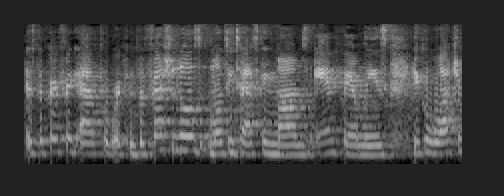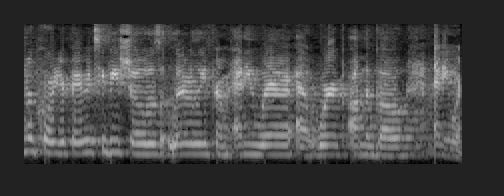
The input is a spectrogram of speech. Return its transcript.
It's the perfect app for working professionals, multitasking moms, and families. You can watch and record your favorite TV shows literally from anywhere, at work, on the go, anywhere.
